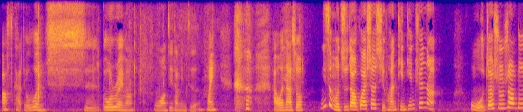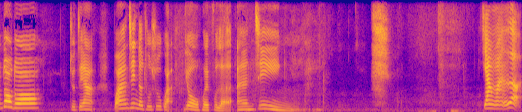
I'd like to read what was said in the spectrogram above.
奥斯卡就问史多瑞吗？我忘记他名字了。喂，好问他说：“你怎么知道怪兽喜欢甜甜圈呢？”我在书上读到的哦。就这样，不安静的图书馆又恢复了安静。讲完了，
